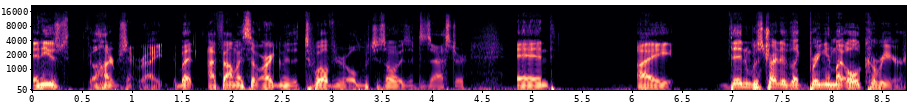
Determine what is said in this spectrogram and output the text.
And he was 100% right. But I found myself arguing with a 12 year old, which is always a disaster. And I then was trying to like bring in my old career.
